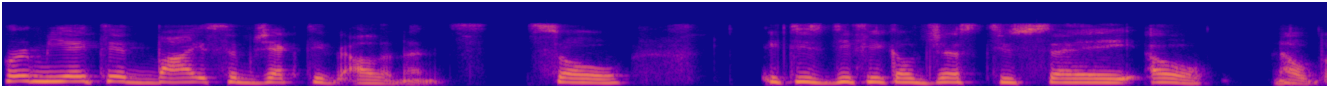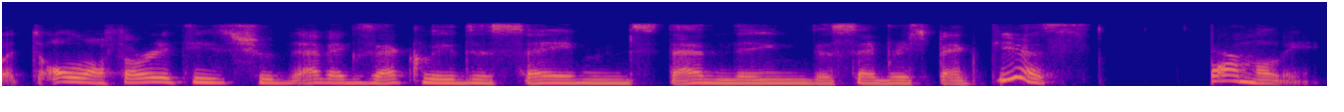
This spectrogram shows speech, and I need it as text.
permeated by subjective elements. So it is difficult just to say, oh, no, but all authorities should have exactly the same standing, the same respect. Yes, formally.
